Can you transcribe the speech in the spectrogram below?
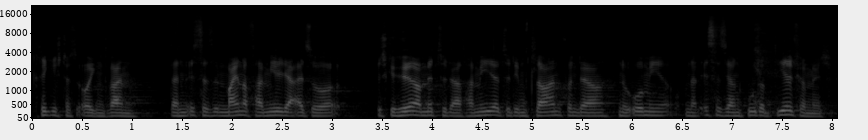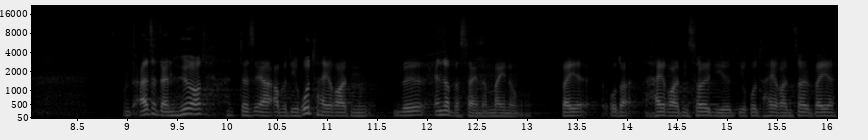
kriege ich das irgendwann. Dann ist das in meiner Familie, also ich gehöre mit zu der Familie, zu dem Clan von der Naomi und dann ist es ja ein guter Deal für mich. Und als er dann hört, dass er aber die Ruth heiraten will, ändert er seine Meinung. Weil, oder heiraten soll, die, die Ruth heiraten soll, weil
